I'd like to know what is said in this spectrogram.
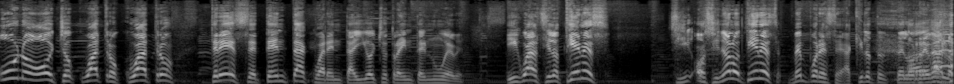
1844-370-4839. Igual, si lo tienes, Si, o si no lo tienes, ven por este. Aquí lo, te, te lo regalo.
